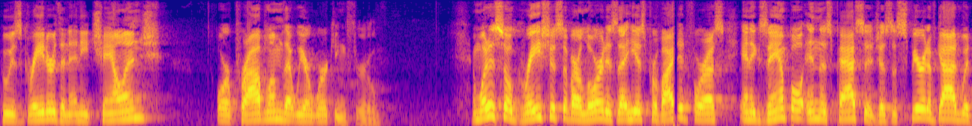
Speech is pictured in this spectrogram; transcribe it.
who is greater than any challenge or problem that we are working through. And what is so gracious of our Lord is that He has provided for us an example in this passage as the Spirit of God would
